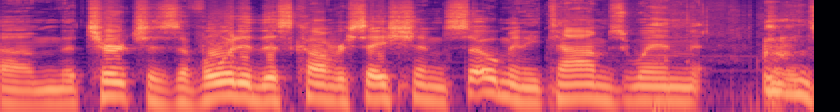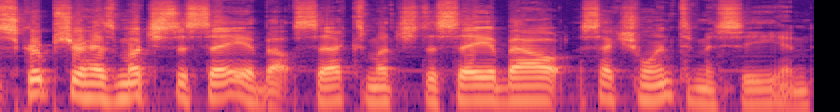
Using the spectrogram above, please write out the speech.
Um, the church has avoided this conversation so many times when Scripture has much to say about sex, much to say about sexual intimacy, and,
